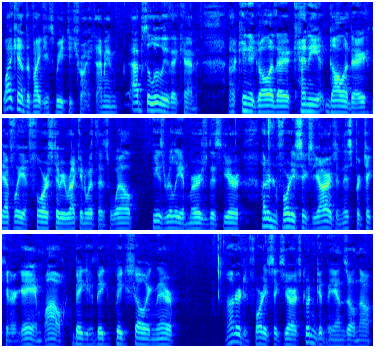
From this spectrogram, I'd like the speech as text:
why can't the Vikings beat Detroit? I mean, absolutely they can. Uh, Kenny Golladay, Kenny Golladay, definitely a force to be reckoned with as well. He's really emerged this year. 146 yards in this particular game. Wow, big, big, big showing there. 146 yards. Couldn't get in the end zone, though.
